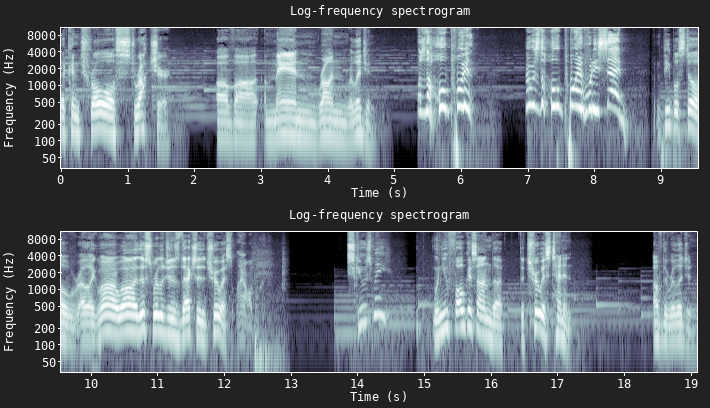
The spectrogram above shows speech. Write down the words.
the control structure of uh, a man-run religion. That was the whole point. That was the whole point of what he said. People still are like, well, well, this religion is actually the truest. Oh, excuse me. When you focus on the the truest tenet of the religion,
